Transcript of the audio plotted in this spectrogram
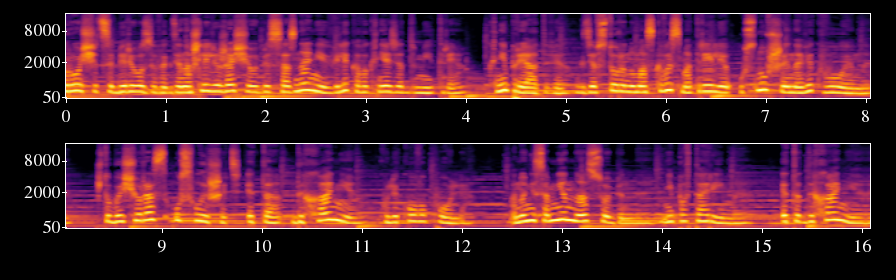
к рощице Березовой, где нашли лежащего без сознания великого князя Дмитрия, к Непрядове, где в сторону Москвы смотрели уснувшие навек воины, чтобы еще раз услышать это дыхание Куликова поля. Оно, несомненно, особенное, неповторимое – Это дыхание,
